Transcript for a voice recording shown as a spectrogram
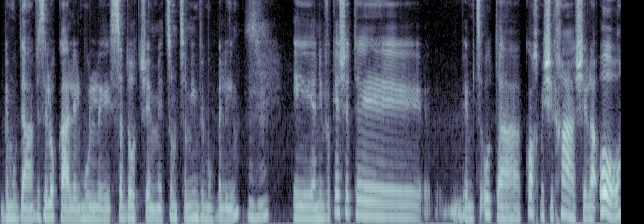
במודע, וזה לא קל אל מול אה, שדות שהם צומצמים ומוגבלים. Mm-hmm. אני מבקשת באמצעות הכוח משיכה של האור,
